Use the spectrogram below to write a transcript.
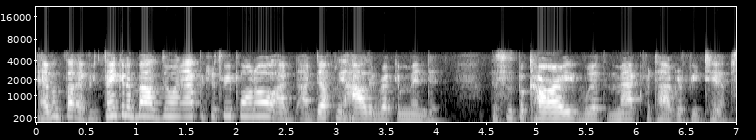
haven't thought, if you're thinking about doing Aperture 3.0, I, I definitely highly recommend it. This is Bakari with Mac Photography Tips.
